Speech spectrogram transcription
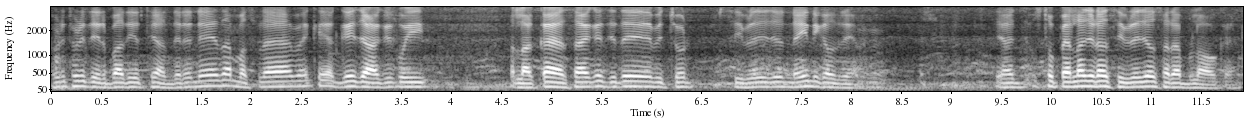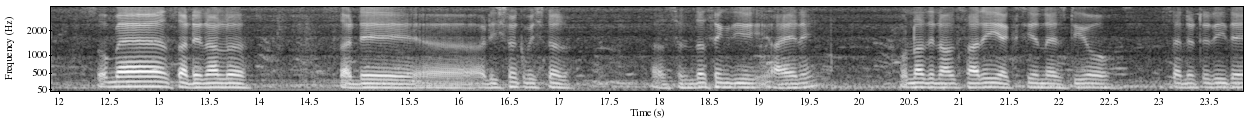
ਥੋੜੀ ਥੋੜੀ ਦੇਰ ਬਾਅਦ ਹੀ ਇੱਥੇ ਆਉਂਦੇ ਰਹਿੰਦੇ ਇਹਦਾ ਮਸਲਾ ਹੈ ਕਿ ਅੱਗੇ ਜਾ ਕੇ ਕੋਈ ਇਲਾਕਾ ਐਸਾ ਹੈ ਕਿ ਜਿਹਦੇ ਵਿੱਚੋਂ ਸੀਵਰੇਜ ਨਹੀਂ ਨਿਕਲ ਰਿਹਾ। ਜਾਂ ਉਸ ਤੋਂ ਪਹਿਲਾਂ ਜਿਹੜਾ ਸੀਵਰੇਜ ਉਹ ਸਾਰਾ ਬਲੌਕ ਹੈ। ਸੋ ਮੈਂ ਸਾਡੇ ਨਾਲ ਸਾਡੇ ਐਡੀਸ਼ਨਲ ਕਮਿਸ਼ਨਰ ਸੁਰਿੰਦਰ ਸਿੰਘ ਜੀ ਆਏ ਨੇ। ਉਹਨਾਂ ਦੇ ਨਾਲ ਸਾਰੇ ਐਕਸੀਅਨ ਐਸਡੀਓ ਸੈਨੇਟਰੀ ਦੇ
